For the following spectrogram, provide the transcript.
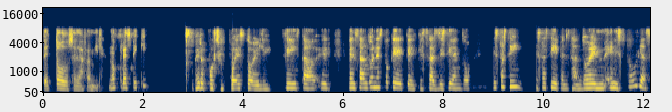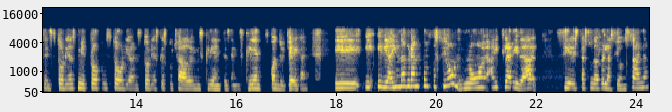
de todos en la familia, ¿no crees, Vicky? Pero por supuesto, Eli. Sí, está eh, pensando en esto que, que, estás diciendo. Es así, es así, pensando en, en, historias, en historias, mi propia historia, en historias que he escuchado de mis clientes, de mis clientes cuando llegan. Y, y, y ahí una gran confusión, no hay claridad si esta es una relación sana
